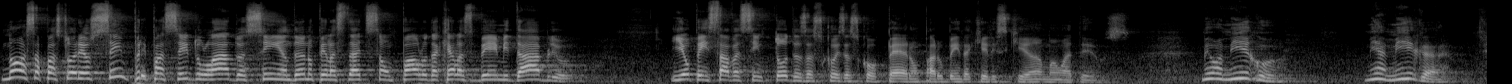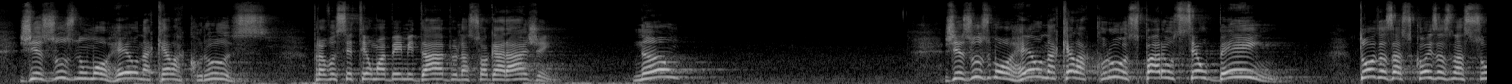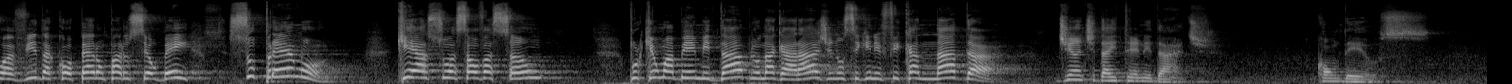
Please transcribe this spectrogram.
Nossa, pastor, eu sempre passei do lado assim, andando pela cidade de São Paulo, daquelas BMW. E eu pensava assim: todas as coisas cooperam para o bem daqueles que amam a Deus. Meu amigo, minha amiga, Jesus não morreu naquela cruz para você ter uma BMW na sua garagem. Não. Jesus morreu naquela cruz para o seu bem Todas as coisas na sua vida cooperam para o seu bem supremo, que é a sua salvação. Porque uma BMW na garagem não significa nada diante da eternidade. Com Deus,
